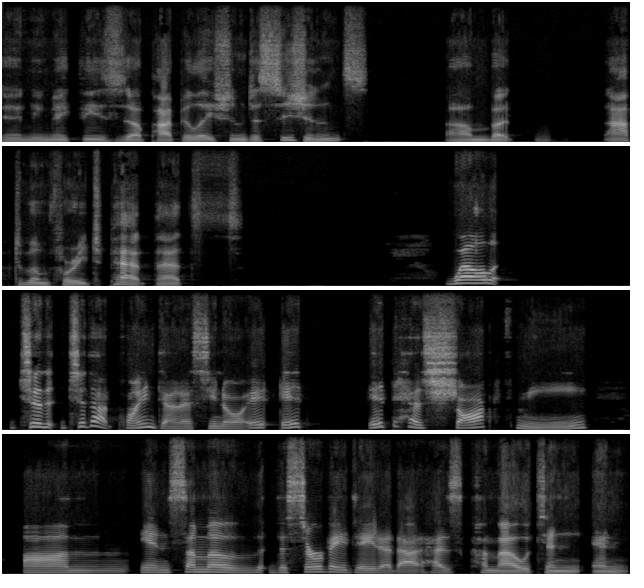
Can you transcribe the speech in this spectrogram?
and you make these uh, population decisions. Um, but optimum for each pet. That's well to to that point, Dennis. You know, it it it has shocked me um, in some of the survey data that has come out and, and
